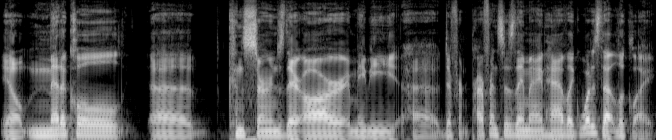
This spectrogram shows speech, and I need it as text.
you know medical uh, concerns there are and maybe uh, different preferences they might have? Like what does that look like?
